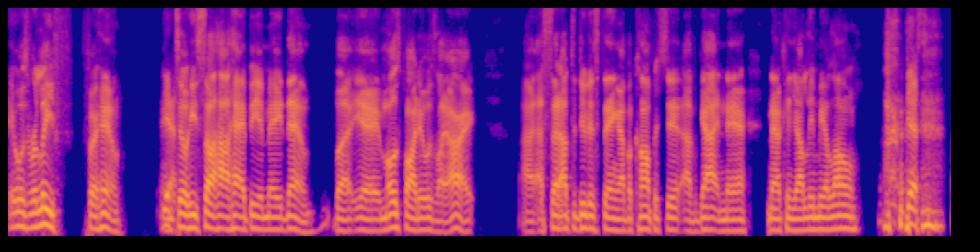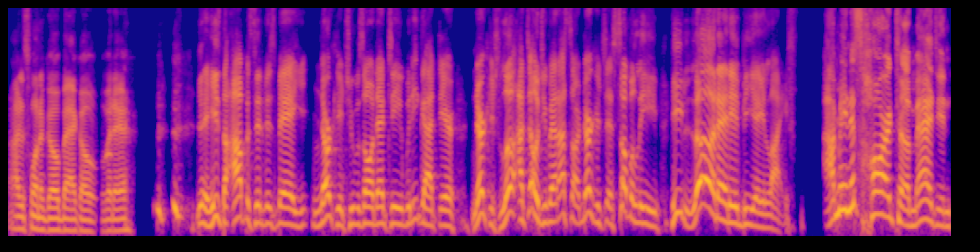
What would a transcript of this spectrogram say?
It was relief for him yes. until he saw how happy it made them. But yeah, in most part, it was like, all right, I, I set out to do this thing. I've accomplished it. I've gotten there. Now, can y'all leave me alone? Yes. I just want to go back over there. yeah, he's the opposite of his man Nurkic, who was on that team when he got there. Nurkic, look, I told you, man, I saw Nurkic at Summer League. He loved that NBA life. I mean, it's hard to imagine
